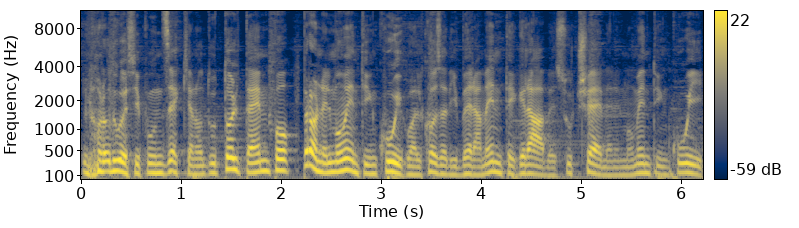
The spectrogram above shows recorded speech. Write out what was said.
loro due si punzecchiano tutto il tempo, però nel momento in cui qualcosa di veramente grave succede, nel momento in cui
